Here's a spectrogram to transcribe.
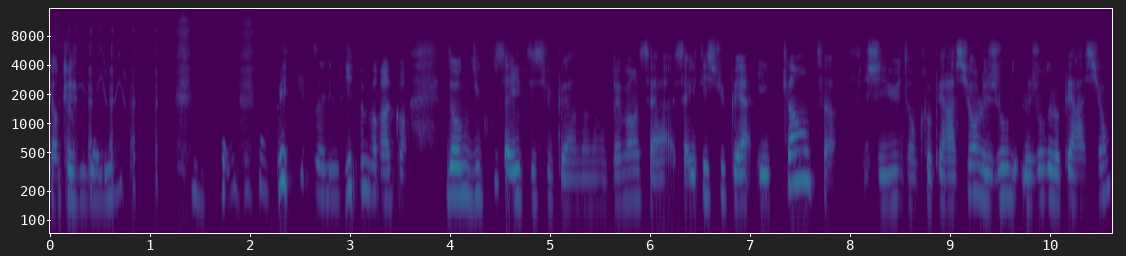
Quand vous allez vous allez bien me raconter. Donc, du coup, ça a été super. Non, non, vraiment, ça, ça a été super. Et quand j'ai eu donc l'opération, le jour, le jour de l'opération,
